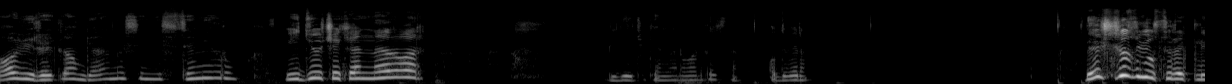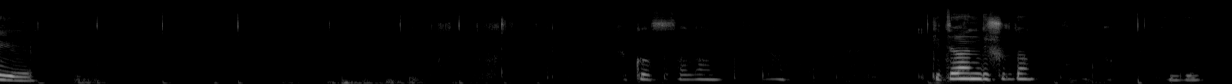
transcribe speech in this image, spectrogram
Abi reklam gelmesin istemiyorum. Video çekenler var. Video çekenler var dersen. Adı verin. 5 yazıyor sürekli. Rico falan filan. İki tane de şuradan. Ben diyeyim.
